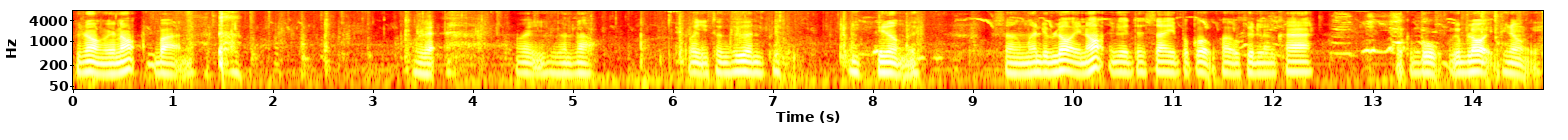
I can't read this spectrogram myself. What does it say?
พี่น้องเลยเนาะบ้านนี่แหละไว้เฮือนเราไว้ถึงเฮือนพี่นี่พี่น้องเลยสั่งมาเรียบร้อยเนาะเดี๋ยวจะใส่ประกอบเข้าขึ้นหลังคาแล้วก็บุกเรียบร้อยพี่น้องเลย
